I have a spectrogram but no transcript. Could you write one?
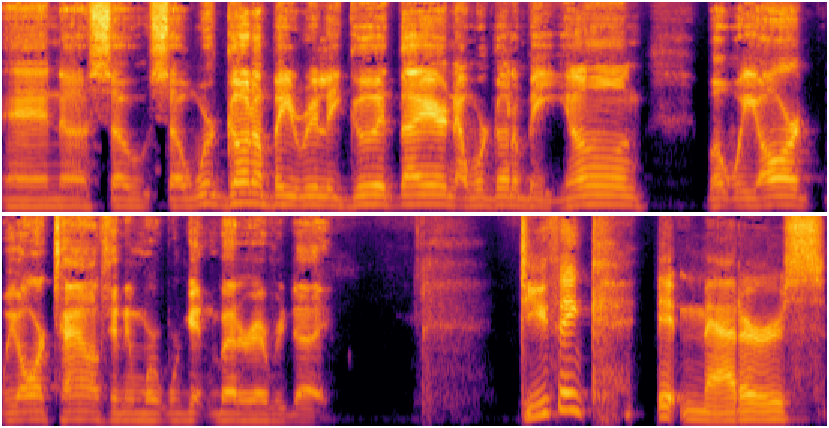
And uh, so, so we're gonna be really good there. Now we're gonna be young, but we are we are talented and we're we're getting better every day. Do you think it matters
